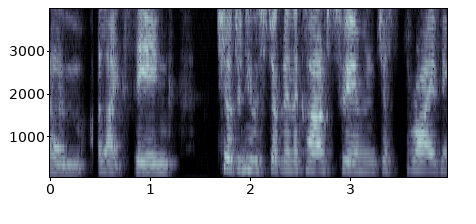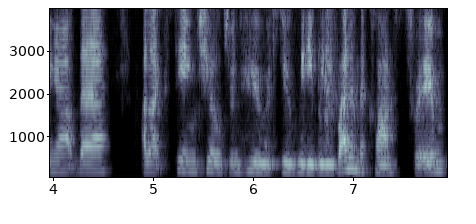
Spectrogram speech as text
Um, I like seeing children who are struggling in the classroom just thriving out there. I like seeing children who do really, really well in the classroom,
